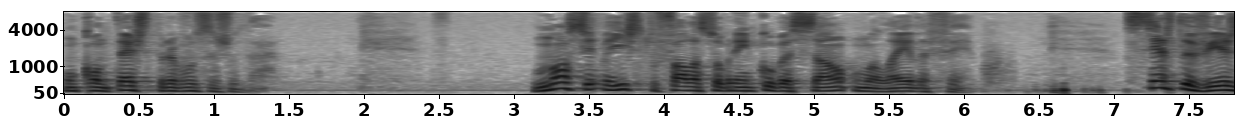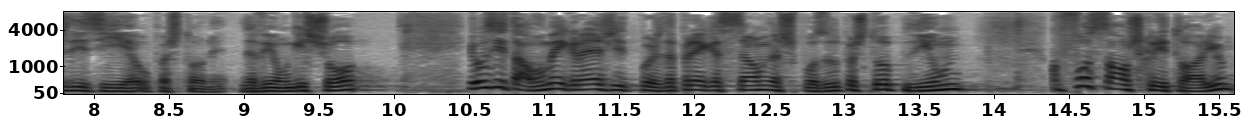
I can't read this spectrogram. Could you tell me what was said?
um contexto para vos ajudar. Nosso, isto fala sobre a incubação, uma lei da fé. Certa vez, dizia o pastor Davi guichô, eu visitava uma igreja e depois da pregação, a esposa do pastor pediu-me que fosse ao escritório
